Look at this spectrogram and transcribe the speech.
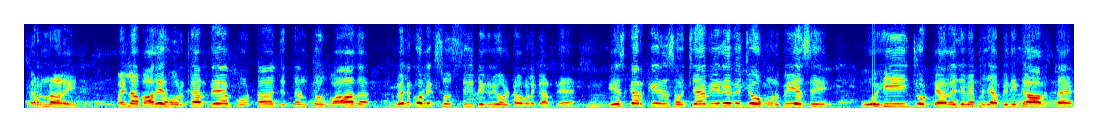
ਕਰਨ ਵਾਲੇ ਪਹਿਲਾਂ ਵਾਅਦੇ ਹੋਰ ਕਰਦੇ ਆ ਵੋਟਾਂ ਜਿੱਤਣ ਤੋਂ ਬਾਅਦ ਬਿਲਕੁਲ 180 ਡਿਗਰੀ ਉਲਟਾ ਬਲ ਕਰਦੇ ਆ। ਇਸ ਕਰਕੇ ਅਸੀਂ ਸੋਚਿਆ ਵੀ ਇਹਦੇ ਵਿੱਚੋਂ ਹੁਣ ਵੀ ਅਸੀਂ ਉਹੀ ਝੋਟਿਆਂ ਦੇ ਜਿਵੇਂ ਪੰਜਾਬੀ ਦੀ ਕਹਾਵਤ ਹੈ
